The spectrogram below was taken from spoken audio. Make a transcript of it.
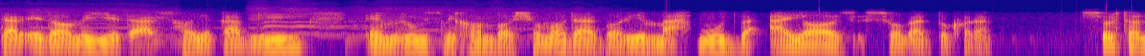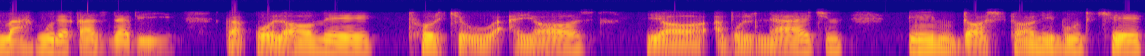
در ادامه درس های قبلی امروز می‌خوام با شما درباره محمود و عیاز صحبت بکنم. سلطان محمود غزنوی و غلام ترک او عیاز یا ابوالنجم این داستانی بود که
